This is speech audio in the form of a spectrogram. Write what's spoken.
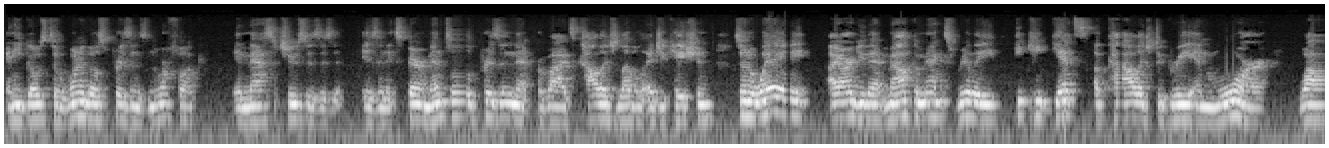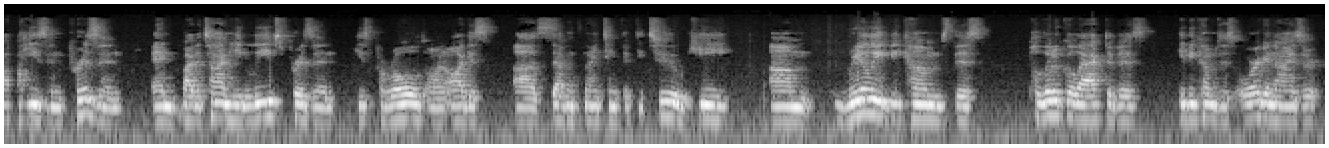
and he goes to one of those prisons, Norfolk in Massachusetts, is is an experimental prison that provides college level education. So in a way, I argue that Malcolm X really he, he gets a college degree and more while he's in prison, and by the time he leaves prison, he's paroled on August uh, 7th, 1952, he um, really becomes this political activist. He becomes this organizer,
